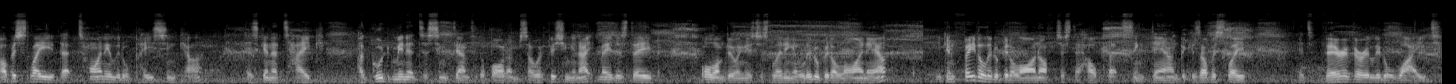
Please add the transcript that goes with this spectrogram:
Obviously, that tiny little pea sinker is going to take a good minute to sink down to the bottom. So we're fishing in eight meters deep. All I'm doing is just letting a little bit of line out. You can feed a little bit of line off just to help that sink down because obviously it's very, very little weight,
